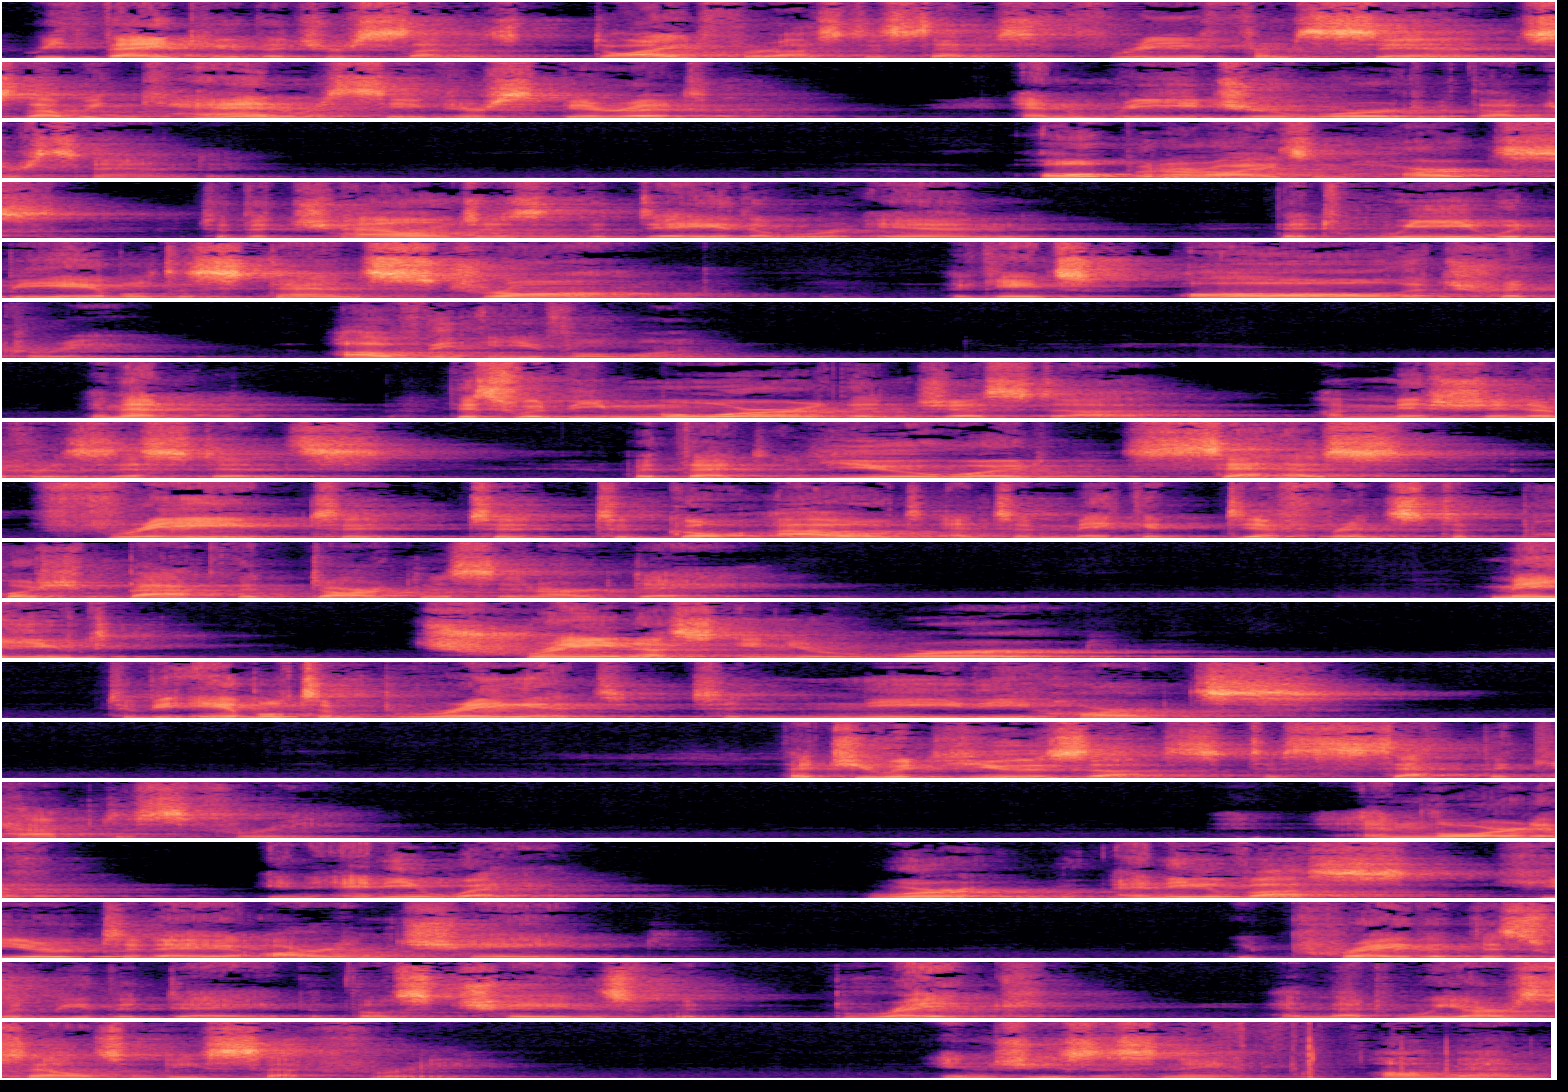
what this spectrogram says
We thank you that your Son has died for us to set us free from sin so that we can receive your Spirit and read your word with understanding. Open our eyes and hearts to the challenges of the day that we're in, that we would be able to stand strong against all the trickery of the evil one. And that this would be more than just a, a mission of resistance, but that you would set us free to, to, to go out and to make a difference, to push back the darkness in our day. May you train us in your word to be able to bring it to needy hearts. That you would use us to set the captives free. And Lord, if in any way we're, any of us here today are enchained, we pray that this would be the day that those chains would break and that we ourselves would be set free. In Jesus' name, amen.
